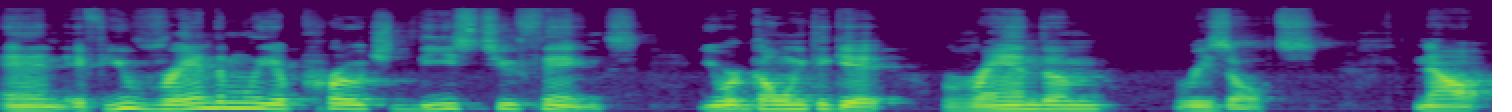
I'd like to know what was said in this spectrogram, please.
And if you randomly approach these two things, you are going to get random results. Now,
